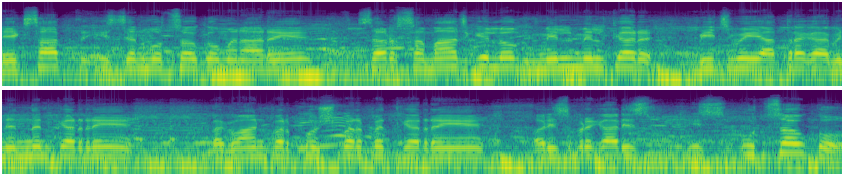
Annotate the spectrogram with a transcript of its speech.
एक साथ इस जन्मोत्सव को मना रहे हैं। सर समाज के लोग मिल मिलकर बीच में यात्रा का अभिनंदन कर रहे हैं, भगवान पर पुष्प अर्पित कर रहे हैं और इस प्रकार इस इस उत्सव को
